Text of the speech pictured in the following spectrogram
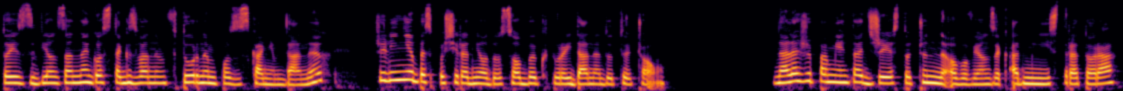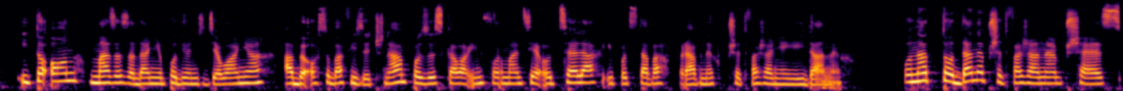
to jest związanego z tak zwanym wtórnym pozyskaniem danych, czyli nie bezpośrednio od osoby, której dane dotyczą. Należy pamiętać, że jest to czynny obowiązek administratora i to on ma za zadanie podjąć działania, aby osoba fizyczna pozyskała informacje o celach i podstawach prawnych przetwarzania jej danych. Ponadto dane przetwarzane przez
